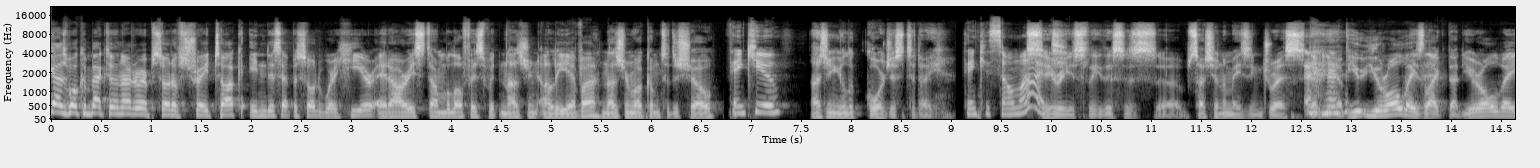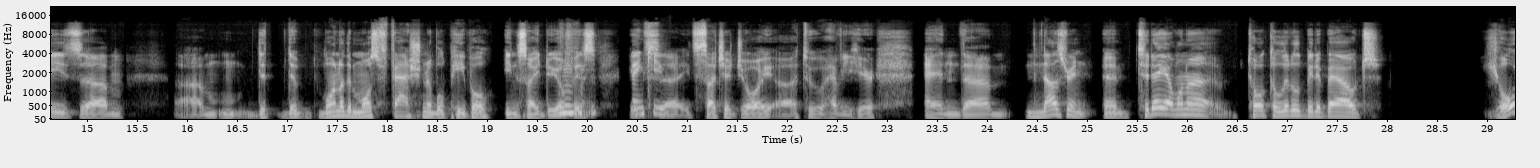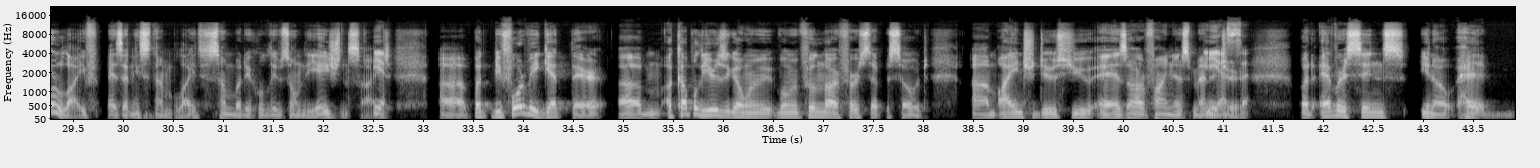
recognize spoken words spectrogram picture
Hey guys, welcome back to another episode of Straight Talk. In this episode, we're here at our Istanbul office with Nazrin Aliyeva. Nazrin, welcome to the show. Thank you. Nazrin, you look gorgeous today. Thank you so much. Seriously, this is uh, such an amazing dress that you have. you, you're always like that. You're always um, um, the, the one of the most fashionable people inside the office. Thank it's, you. Uh, it's such a joy uh, to have you here. And um, Nazrin, um, today I want to talk a little bit about your life as an Istanbulite, somebody who lives on the Asian side. Yeah. Uh, but before we get there, um, a couple of years ago when we, when we filmed our first episode, um, I introduced you as our finance manager. Yes. But ever since, you know,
